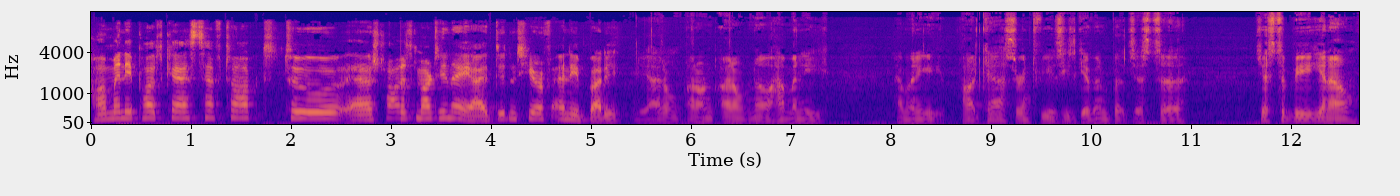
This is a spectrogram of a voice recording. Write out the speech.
How many podcasts have talked to uh, Charles Martinet? I didn't hear of anybody. Yeah, I don't, I don't, I don't know how many, how many podcasts or interviews he's given, but just to, just to be, you know,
